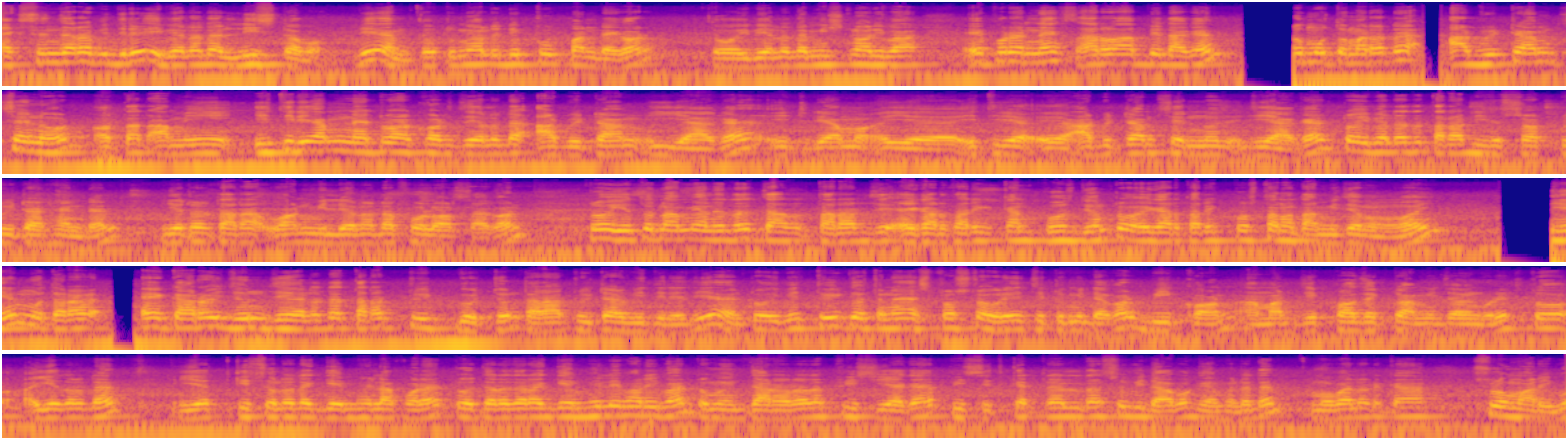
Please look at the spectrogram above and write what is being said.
এক্সচেঞ্জারের ভিতরে ইবে আলাদা লিস্ট হব আছে? তো তুমি অলরেডি প্রুফ পান দেখর তো ইবে আলাদা মিস নরিবা এরপরে নেক্সট আরও আপডেট আগে। তো মই তোমাৰ এটা আৰ্বিট্ৰাম চেনৰ অৰ্থাৎ আমি ইথিরিয়াম নেটওয়ার্কর যে হলো আৰ্বিট্ৰাম ই আগে ইথিরিয়াম আৰ্বিট্ৰাম চেন যি আগে, তো এইবেলা তারা নিজস্ব টুইটার হ্যান্ডেল ইহঁতৰ তারা ওয়ান মিলিয়ন এটা ফলোয়ার্স আগন তো ইহঁতৰ আমি আলাদা তারা যে এগারো তারিখ কান পোস্ট দিন তো এগারো তারিখ পোস্টানত আমি যে মই মু তারা এগারোই জুন যে হলে তারা টুইট করছেন, তারা টুইটার ভিতরে দিয়ে। তো এই টুইট করছেন স্পষ্ট করে যে তুমি দেখো বিকন আমার যে প্রজেক্ট আমি জয়েন করি তো ইয়ে ধরতে ইয়াত কিছু হলে গেম খেলা পড়ে তো যারা যারা গেম খেলি পারিবা তুমি যারা যারা পিসি আগে পিসিত কেটেলটা সুবিধা হব গেম খেলাতে। মোবাইলত একটা স্লো মারিব।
